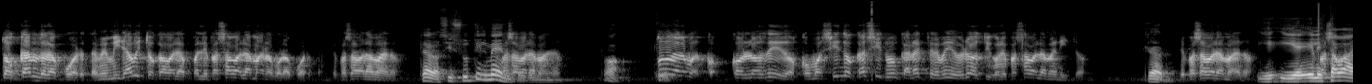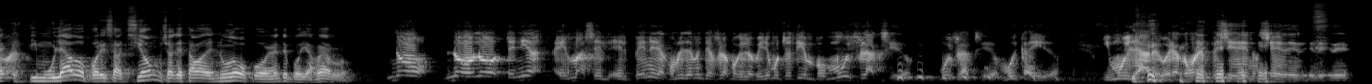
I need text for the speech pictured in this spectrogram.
tocando la puerta. Me miraba y tocaba la, le pasaba la mano por la puerta. Le pasaba la mano. Claro, sí, sutilmente. Le pasaba la mano. Oh, con los dedos, como haciendo casi un carácter medio erótico, le pasaba la manito. Claro. Le pasaba la mano. ¿Y, él estaba estimulado por esa acción? Ya que estaba desnudo, obviamente podías verlo. No, no, no, tenía, es más, el, pene era completamente flácido, porque lo miré mucho tiempo, muy flácido, muy flácido, muy caído y muy largo, era como una especie de, no sé, de,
